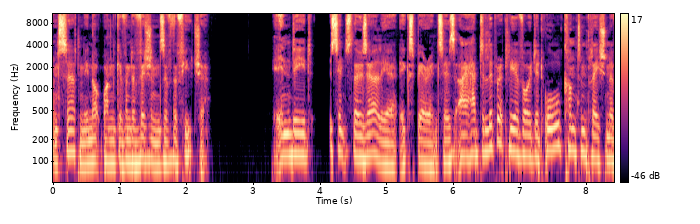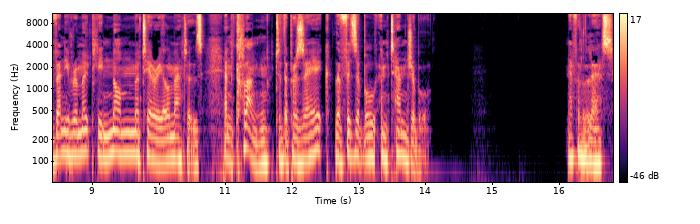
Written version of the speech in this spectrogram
and certainly not one given to visions of the future. Indeed, since those earlier experiences, I had deliberately avoided all contemplation of any remotely non-material matters, and clung to the prosaic, the visible, and tangible. Nevertheless,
